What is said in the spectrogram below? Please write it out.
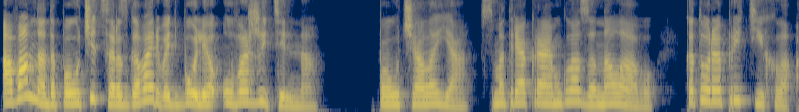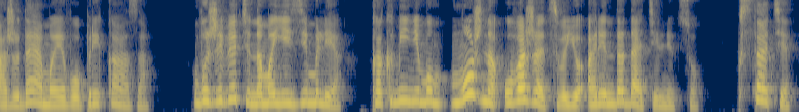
а вам надо поучиться разговаривать более уважительно», – поучала я, смотря краем глаза на лаву, которая притихла, ожидая моего приказа. «Вы живете на моей земле. Как минимум, можно уважать свою арендодательницу. Кстати,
